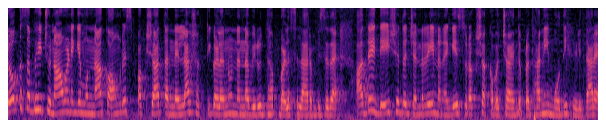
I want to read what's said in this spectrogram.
ಲೋಕಸಭೆ ಚುನಾವಣೆಗೆ ಮುನ್ನ ಕಾಂಗ್ರೆಸ್ ಪಕ್ಷ ತನ್ನೆಲ್ಲ ಶಕ್ತಿಗಳನ್ನು ನನ್ನ ವಿರುದ್ಧ ಬಳಸಲಾರಂಭಿಸಿದೆ. ಆದರೆ ದೇಶದ ಜನರೇ ನನಗೆ ಸುರಕ್ಷಾ ಕವಚ ಎಂದು ಪ್ರಧಾನಿ ಮೋದಿ ಹೇಳಿದ್ದಾರೆ.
